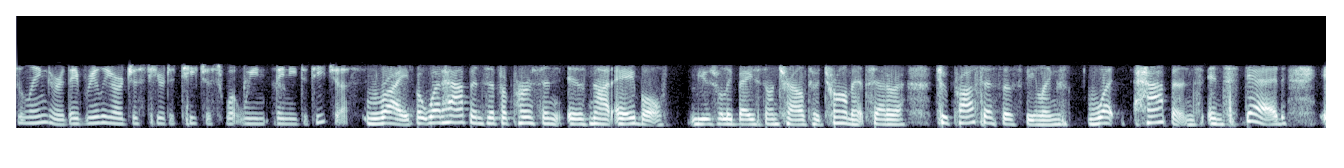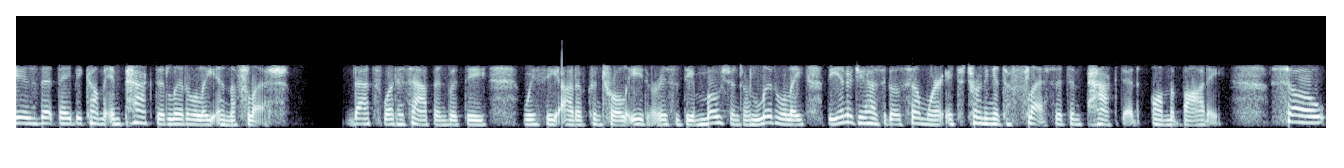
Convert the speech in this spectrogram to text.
to linger. They really are just here to teach us what we they need to teach us. Right. But what happens if a person is not able, usually based on childhood trauma, etc., to process those feelings? What happens instead is that they become impacted literally in the flesh that's what has happened with the with the out of control eater is that the emotions are literally the energy has to go somewhere. It's turning into flesh it's impacted on the body. So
